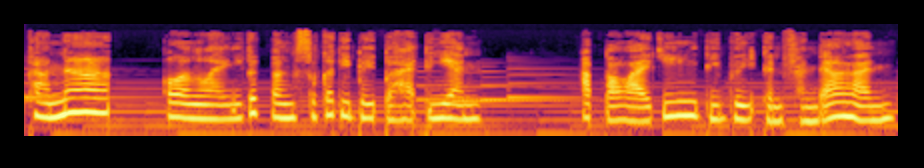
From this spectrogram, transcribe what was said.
Karena orang lain itu paling suka diberi perhatian, apalagi diberikan sandaran,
